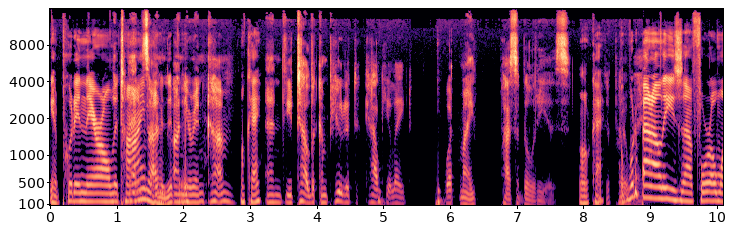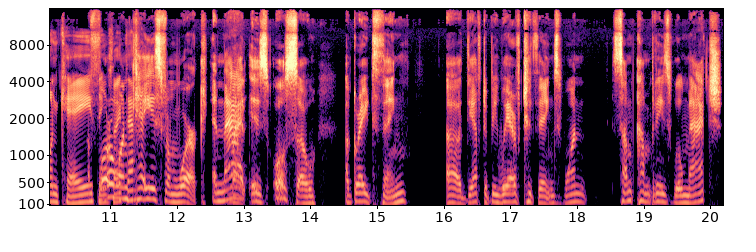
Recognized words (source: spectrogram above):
you know, put in there all the time. Depends on, on your income, okay. and you tell the computer to calculate what my possibility is. Okay. to put And what away. about all these uh, 401k A things like that? 401k is from work, and that is Right. also a great thing. Uh, you have to beware of two things. One, some companies will match,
